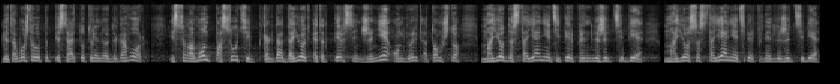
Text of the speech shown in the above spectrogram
для того, чтобы подписать тот или иной договор. И Соломон, по сути, когда дает этот перстень жене, он говорит о том, что мое достояние теперь принадлежит тебе, мое состояние теперь принадлежит тебе,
